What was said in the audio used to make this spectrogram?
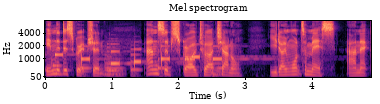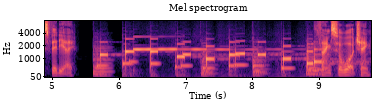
in the description and subscribe to our channel. You don't want to miss our next video. Thanks for watching.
